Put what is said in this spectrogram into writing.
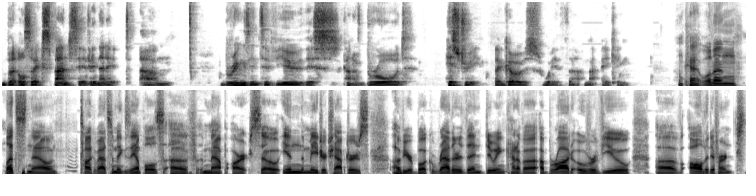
but also expansive in that it um, brings into view this kind of broad history that goes with uh, map making. Okay, well, then let's now talk about some examples of map art. So, in the major chapters of your book, rather than doing kind of a, a broad overview of all the different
